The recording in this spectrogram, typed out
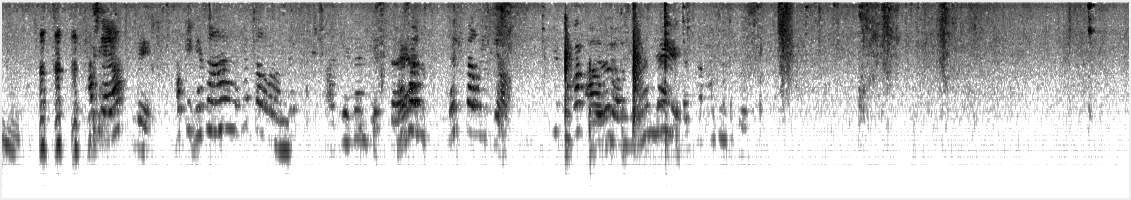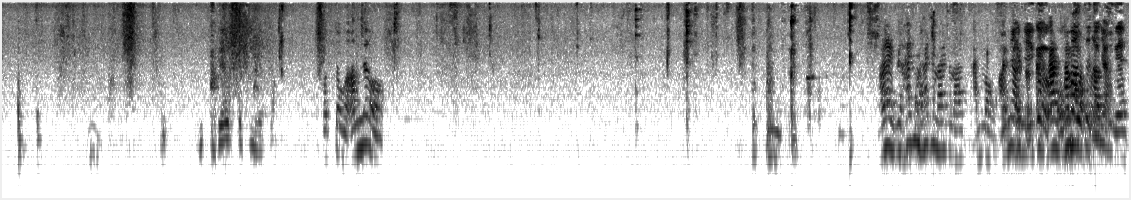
음. 하세요? 네. 밖에 계산했다고 그러는데? 아, 계산 됐어요? 계산 됐다고 했죠? 아, 우리 언니 한달 하셨어요. 매웠게 생겼어. 어떤 거 안 매워. 아니, 그 하지 마, 하지 마, 하지 마. 안 먹어. 아니, 아니, 이거 엄마한테 놔두게.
